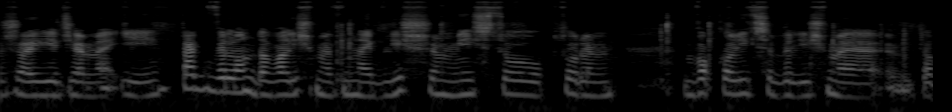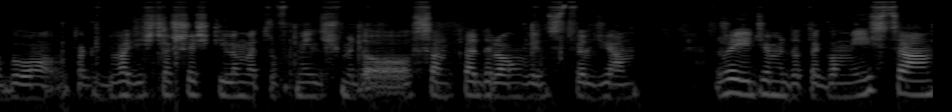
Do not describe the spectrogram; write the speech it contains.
że jedziemy i tak wylądowaliśmy w najbliższym miejscu, którym w okolicy byliśmy, to było tak 26 km mieliśmy do San Pedro, więc stwierdziłam, że jedziemy do tego miejsca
